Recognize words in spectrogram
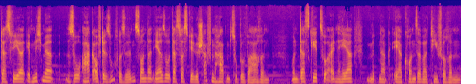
dass wir eben nicht mehr so arg auf der Suche sind, sondern eher so das, was wir geschaffen haben, zu bewahren. Und das geht so einher mit einer eher konservativeren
